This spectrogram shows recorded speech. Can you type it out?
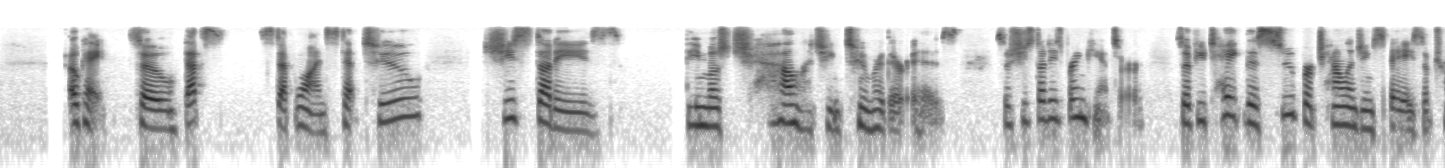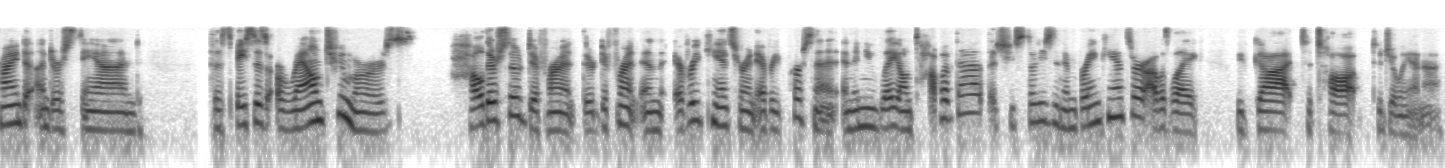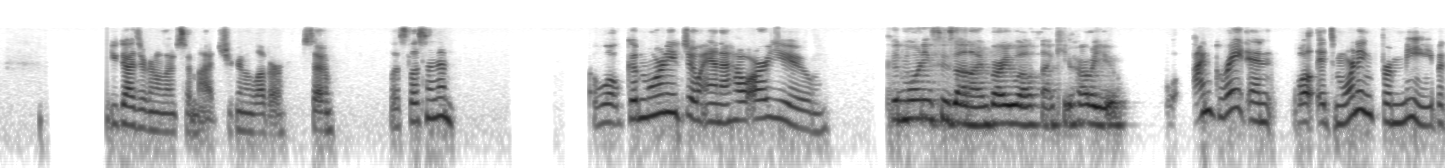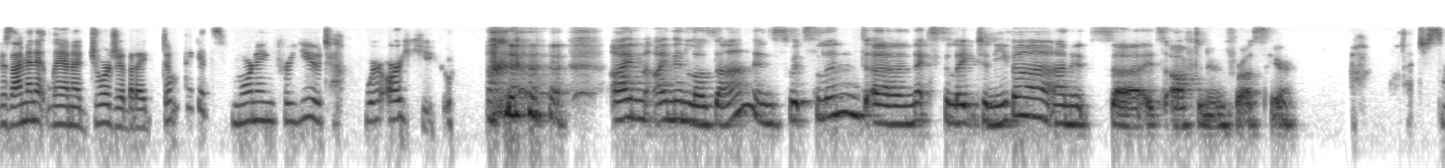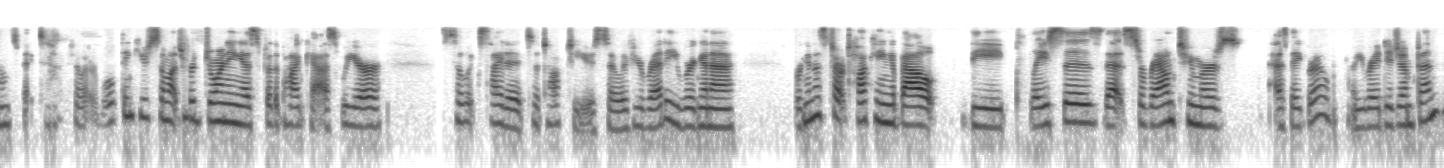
Okay, so that's step one. Step two, she studies the most challenging tumor there is. So she studies brain cancer. So if you take this super challenging space of trying to understand the spaces around tumors, how they're so different, they're different in every cancer in every person, and then you lay on top of that that she studies it in brain cancer, I was like, we've got to talk to Joanna. You guys are going to learn so much. You're going to love her. So let's listen in. Well, good morning, Joanna. How are you? Good morning, Susanna. I'm very well, thank you. How are you? I'm great. And well, it's morning for me because I'm in Atlanta, Georgia, but I don't think it's morning for you. Where are you? I'm I'm in Lausanne in Switzerland, uh, next to Lake Geneva, and it's uh, it's afternoon for us here. Well, that just sounds spectacular. Well, thank you so much for joining us for the podcast. We are so excited to talk to you. So if you're ready, we're gonna we're gonna start talking about the places that surround tumors as they grow. Are you ready to jump in?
